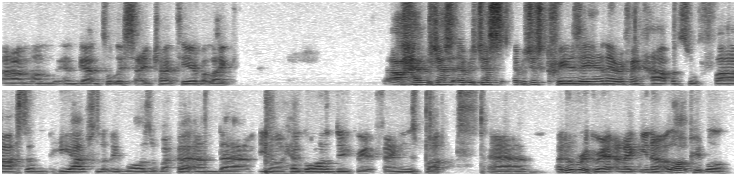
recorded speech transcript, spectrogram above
um I'm, I'm getting totally sidetracked here, but like uh, it was just it was just it was just crazy and everything happened so fast and he absolutely was a whippet and um, you know he'll go on and do great things but um, I don't regret like you know a lot of people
